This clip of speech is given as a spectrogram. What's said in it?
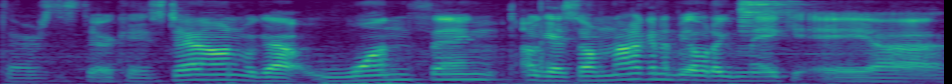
There's the staircase down. We got one thing. Okay, so I'm not going to be able to make a uh,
